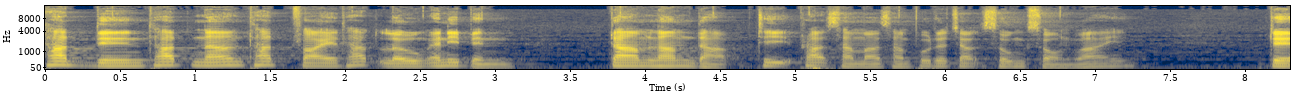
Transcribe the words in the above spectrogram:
ธาตุดินธาตุน้ำธาตุไฟธาตุลมอันนี้เป็นตามลำดับที่พระสัมมาสัมพุทธเจ้าทรงสอนไว้ แต่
